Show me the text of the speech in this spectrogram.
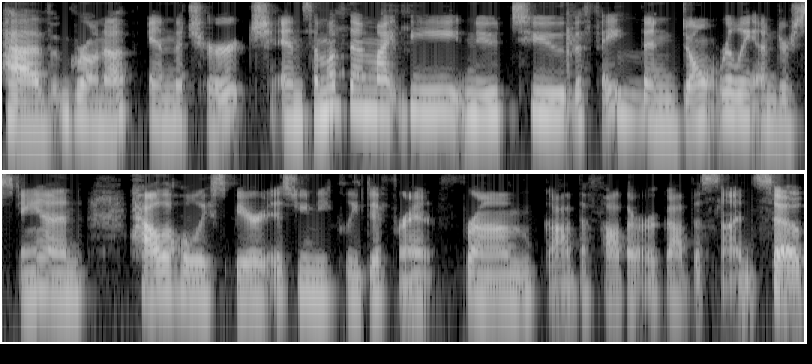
have grown up in the church, and some of them might be new to the faith Mm. and don't really understand how the Holy Spirit is uniquely different from God the Father or God the Son. So,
